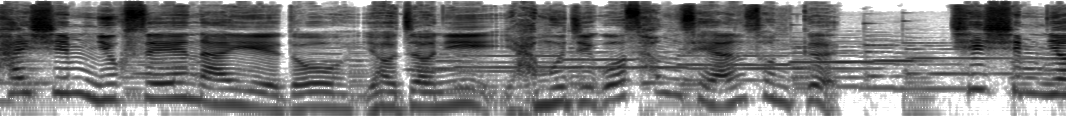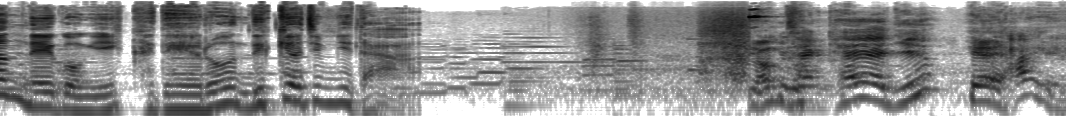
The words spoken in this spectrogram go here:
86세의 나이에도 여전히 야무지고 섬세한 손끝. 70년 내공이 그대로 느껴집니다. 염색해야지. 예, 하이.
